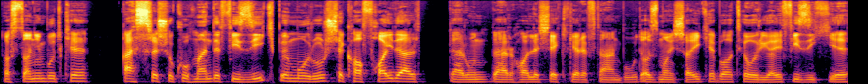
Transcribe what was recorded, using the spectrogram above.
داستان این بود که قصر شکوهمند فیزیک به مرور شکافهایی در در اون در حال شکل گرفتن بود. آزمایشهایی که با های فیزیکی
